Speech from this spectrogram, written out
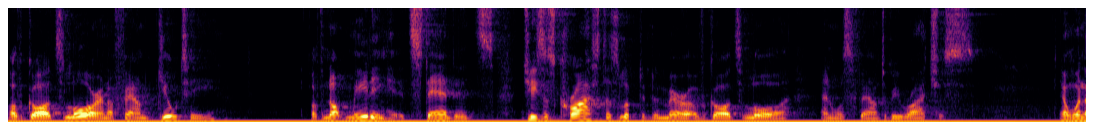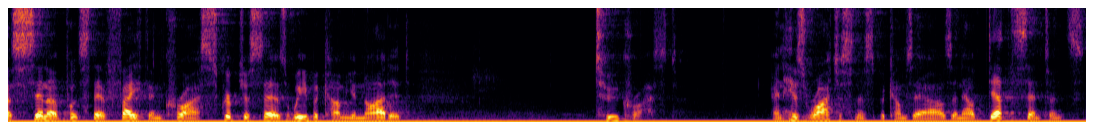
of God's law and are found guilty of not meeting its standards, Jesus Christ has looked in the mirror of God's law and was found to be righteous. And when a sinner puts their faith in Christ, Scripture says we become united to Christ. And his righteousness becomes ours, and our death sentence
